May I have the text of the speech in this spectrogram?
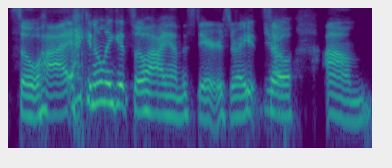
so high. I can only get so high on the stairs, right? Yeah. So, um,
